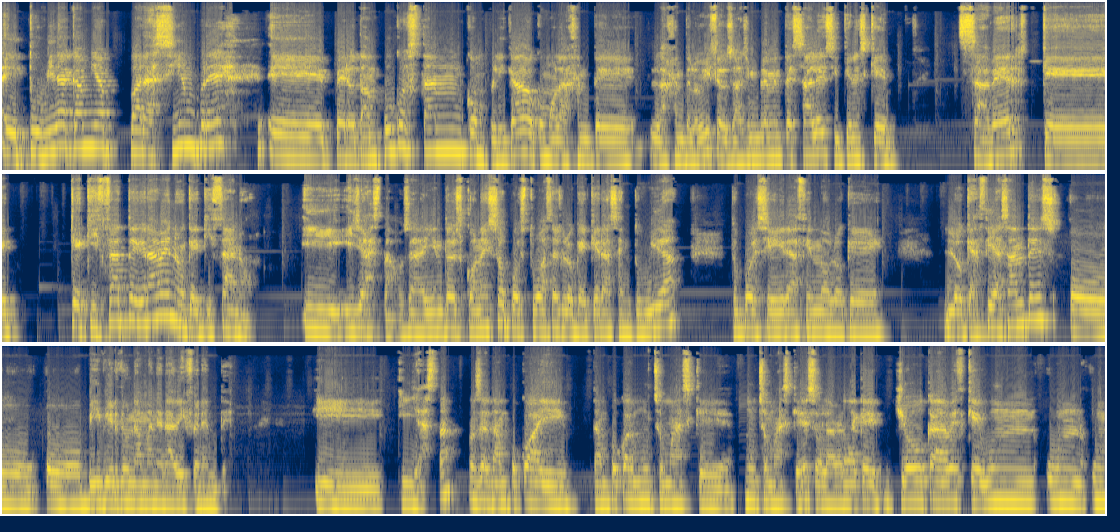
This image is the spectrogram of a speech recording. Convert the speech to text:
eh, tu vida cambia para siempre, eh, pero tampoco es tan complicado como la gente, la gente lo dice. O sea, simplemente sales y tienes que saber que, que quizá te graben o que quizá no. Y, y, ya está. O sea, y entonces con eso, pues tú haces lo que quieras en tu vida. Tú puedes seguir haciendo lo que, lo que hacías antes o, vivir de una manera diferente. Y, ya está. O sea, tampoco hay, tampoco hay mucho, más que, mucho más que eso. La verdad que yo cada vez que un,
